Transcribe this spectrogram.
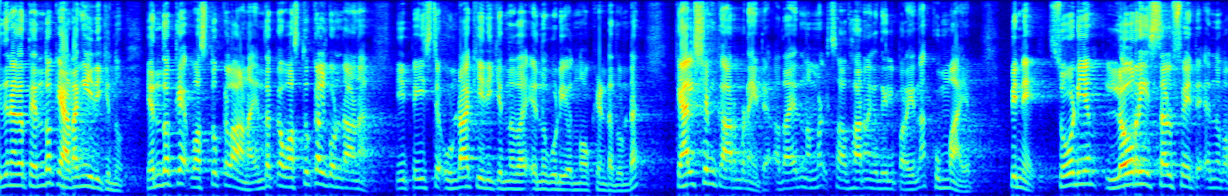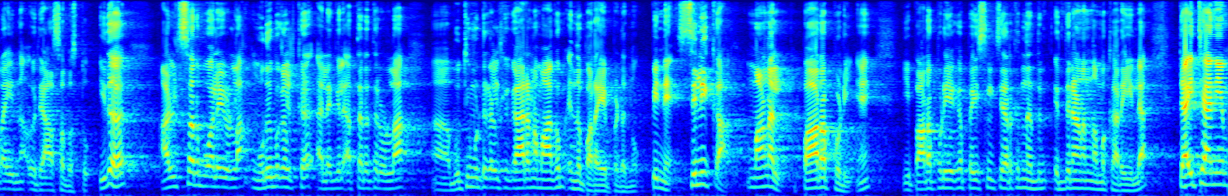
ഇതിനകത്ത് എന്തൊക്കെ അടങ്ങിയിരിക്കുന്നു? എന്തൊക്കെ വസ്തുക്കളാണ്? എന്തൊക്കെ വസ്തുക്കൾ കൊണ്ടാണ് ഈ പേസ്റ്റ് ഉണ്ടാക്കിയിരിക്കുന്നത് എന്ന് കൂടി ഒന്ന് നോക്കേണ്ടതുണ്ട്. കാൽഷ്യം കാർബണേറ്റ് അതായത് നമ്മൾ സാധാരണഗതിയിൽ പറയുന്ന കുമ്മായം. പിന്നെ സോഡിയം ലോറി സൾഫേറ്റ് എന്ന് പറയുന്ന ഒരു രാസവസ്തു. ഇത് അൾസർ പോലെയുള്ള മുറിവുകൾക്ക് അല്ലെങ്കിൽ അത്തരത്തിലുള്ള ബുദ്ധിമുട്ടുകൾക്ക് കാരണമാകും എന്ന് പറയപ്പെടുന്നു. പിന്നെ സിലിക്ക മണൽ പാറപ്പൊടി ഈ പാറപ്പൊടിയൊക്കെ പേസ്റ്റിൽ ചേർക്കുന്നത് എന്തിനാണെന്ന് നമുക്കറിയില്ല. ടൈറ്റാനിയം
